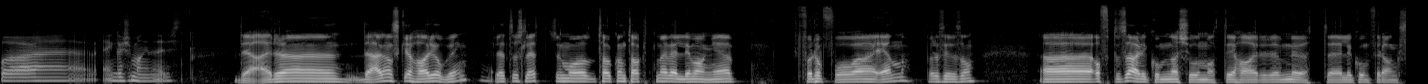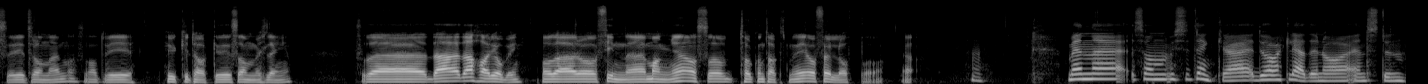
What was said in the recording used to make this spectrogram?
på eh, engasjementene deres. Det er, eh, det er ganske hard jobbing, rett og slett. Du må ta kontakt med veldig mange for å få én, for å si det sånn. Eh, ofte så er det i kombinasjon med at de har møte eller konferanser i Trondheim, da, sånn at vi huker tak i de samme slengen. Så det, det, er, det er hard jobbing. Og det er å finne mange, og så ta kontakt med de og følge opp. Og, ja. Men eh, sånn, hvis du tenker deg Du har vært leder nå en stund.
